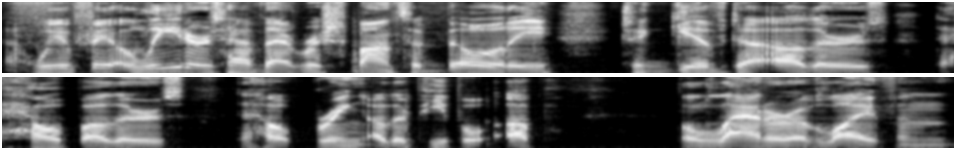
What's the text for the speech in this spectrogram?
Because we feel leaders have that responsibility to give to others, to help others, to help bring other people up the ladder of life. And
